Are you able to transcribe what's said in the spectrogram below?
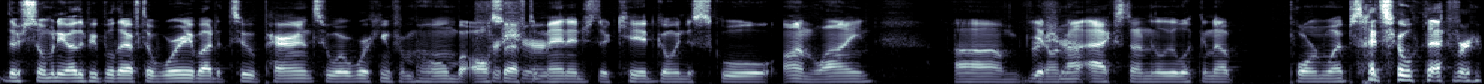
there's so many other people that have to worry about it too. Parents who are working from home but also have to manage their kid going to school online. Um, you know, sure. not accidentally looking up porn websites or whatever.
